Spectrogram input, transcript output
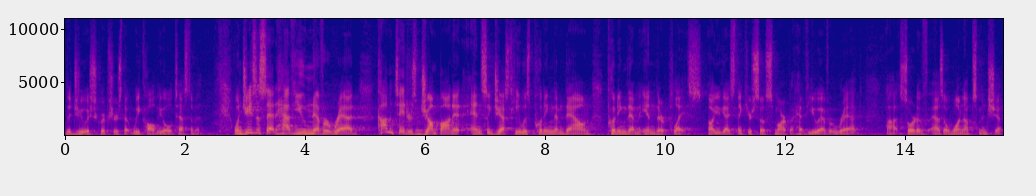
the Jewish scriptures that we call the Old Testament. When Jesus said, Have you never read? commentators jump on it and suggest he was putting them down, putting them in their place. Oh, you guys think you're so smart, but have you ever read? Uh, sort of as a one upsmanship.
